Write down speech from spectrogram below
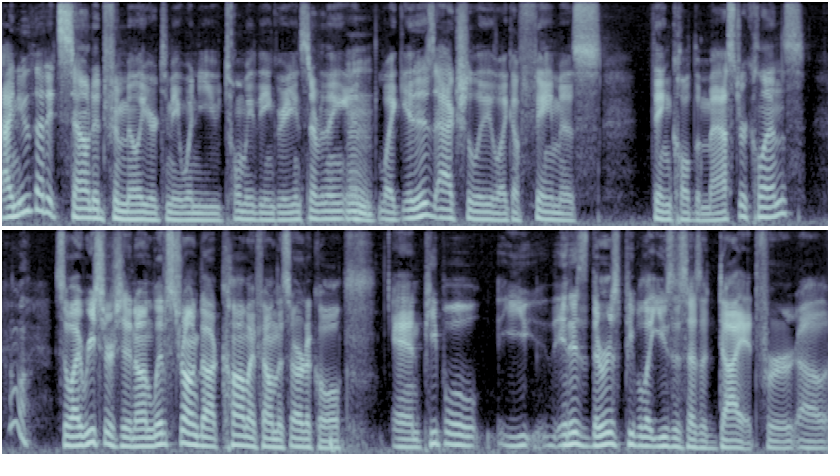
I knew that it sounded familiar to me when you told me the ingredients and everything, and Mm. like it is actually like a famous thing called the Master Cleanse. Huh. So I researched it and on Livestrong.com. I found this article, and people, you, it is there is people that use this as a diet for uh,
